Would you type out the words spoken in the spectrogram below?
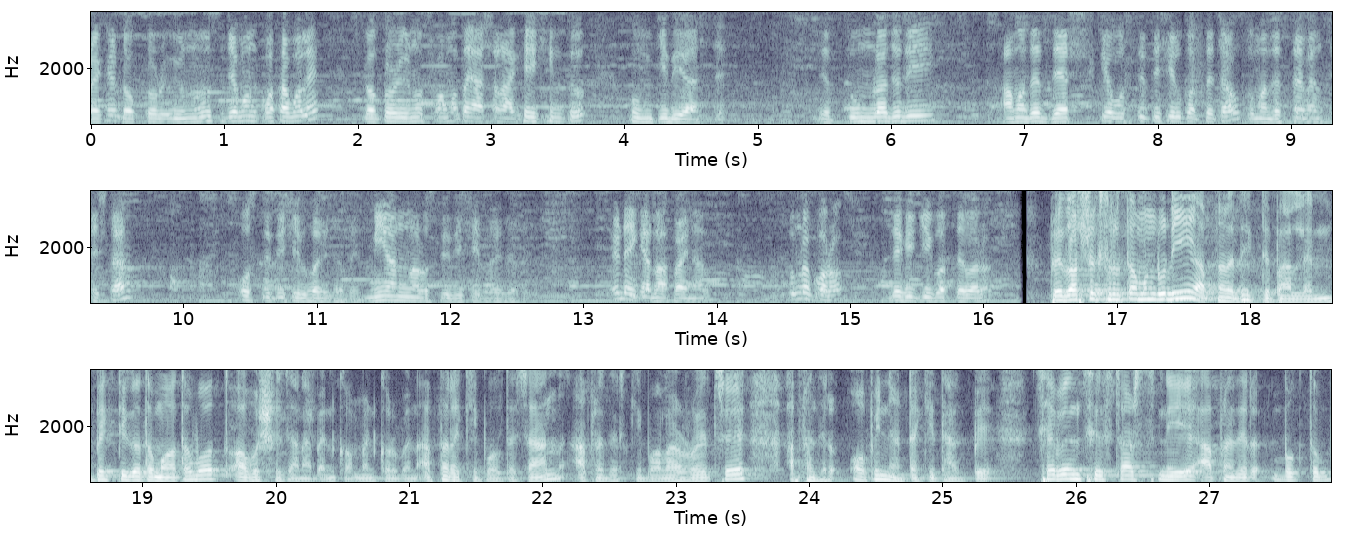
রেখে ডক্টর ইউনুস যেমন কথা বলে ডক্টর ইউনুস ক্ষমতায় আসার আগেই কিন্তু হুমকি দিয়ে আসছে। যে তোমরা যদি আমাদের দেশকে অস্থিতিশীল করতে চাও, তোমাদের সেভেন সিস্টার অস্থিতিশীল হয়ে যাবে। মিয়ানমার অস্থিতিশীল হয়ে যাবে। এটাই কেনা ফাইনাল তোমরা করো, দেখি কি করতে পারো। প্রিয় দর্শক শ্রোতা মণ্ডলী, আপনারা দেখতে পারলেন ব্যক্তিগত মতামত, অবশ্যই জানাবেন কমেন্ট করবেন। আপনারা কি বলতে চান? আপনাদের কি বলার রয়েছে? আপনাদের অপিনিয়নটা কি থাকবে? সেভেন সিস্টার্স নিয়ে আপনাদের বক্তব্য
